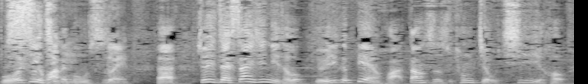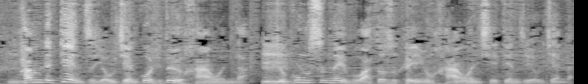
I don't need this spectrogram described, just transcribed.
国际化的公司。对，呃，所以在三星里头有一个变化。当时是从九七以后，他们的电子邮件过去都有韩文的，就公司内部啊都是可以用韩文写电子邮件的。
